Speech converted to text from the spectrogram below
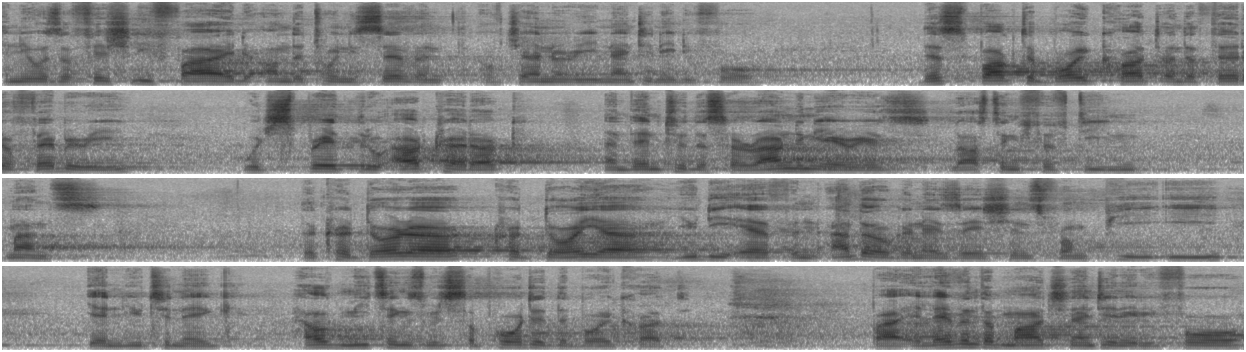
and he was officially fired on the 27th of January 1984. This sparked a boycott on the 3rd of February, which spread throughout Cradock and then to the surrounding areas, lasting 15 months. The Cradora, Cradoya, UDF, and other organizations from PE and Uitenhage held meetings which supported the boycott. By 11th of March 1984,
